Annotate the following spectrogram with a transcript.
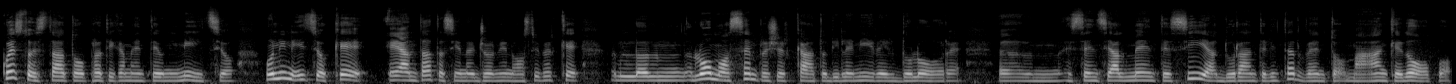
Questo è stato praticamente un inizio, un inizio che è andata sino ai giorni nostri perché l'uomo ha sempre cercato di lenire il dolore, ehm, essenzialmente sia durante l'intervento ma anche dopo.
